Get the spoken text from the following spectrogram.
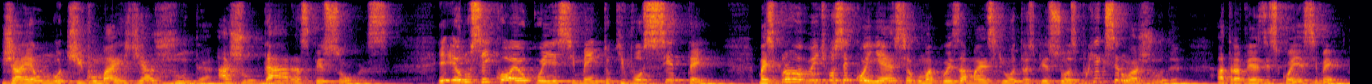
já é um motivo mais de ajuda, ajudar as pessoas. Eu não sei qual é o conhecimento que você tem, mas provavelmente você conhece alguma coisa a mais que outras pessoas. Por que, que você não ajuda através desse conhecimento?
